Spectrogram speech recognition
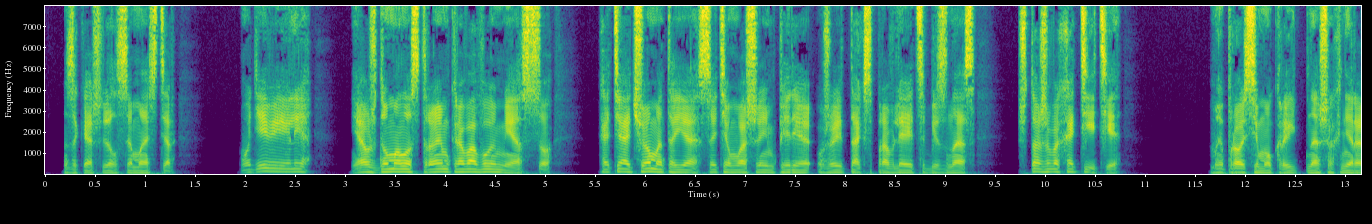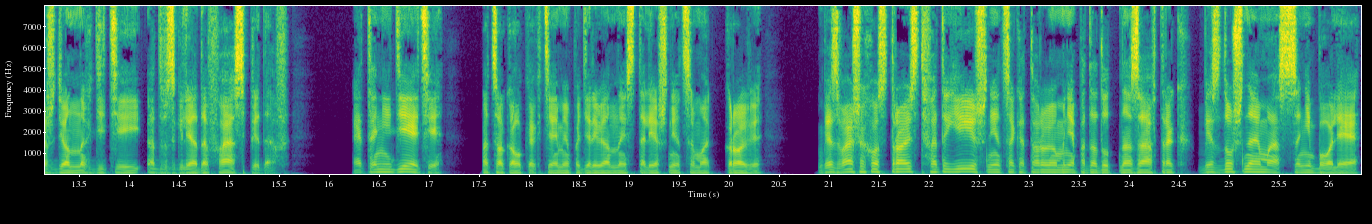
— закашлялся мастер. «Удивили. Я уж думал, устроим кровавую мессу. Хотя о чем это я? С этим ваша империя уже и так справляется без нас. Что же вы хотите?» «Мы просим укрыть наших нерожденных детей от взглядов аспидов». «Это не дети», — подсокал когтями по деревянной столешнице маг крови. «Без ваших устройств это яичница, которую мне подадут на завтрак. Бездушная масса, не более».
